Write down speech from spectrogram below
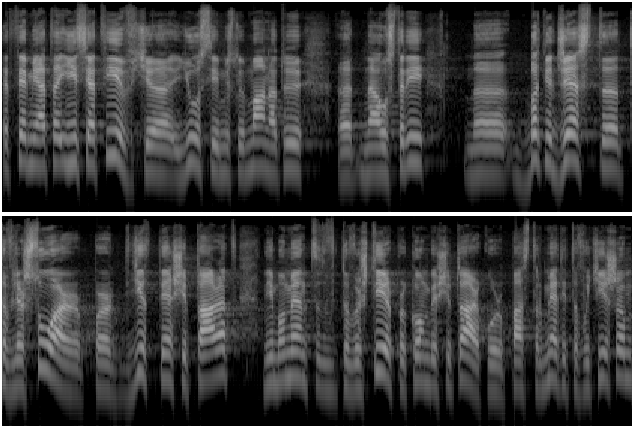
të themi atë iniciativë që ju si mysliman aty në Austri bëtë një gjest të vlerësuar për gjithë shqiptarët, në një moment të vështirë për kombin shqiptar, kur pas tërmetit të fuqishëm,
